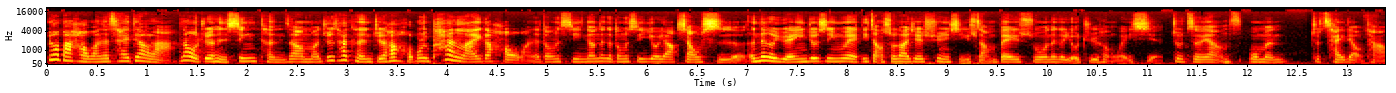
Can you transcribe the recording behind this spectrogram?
又要把好玩的拆掉啦。那我觉得很心疼，你知道吗？就是他可能觉得他好不容易盼来一个好玩的东西，那那个东西又要消失了。而那个原因就是因为里长收到一些讯息，长辈说那个邮具很危险，就这样子，我们就拆掉它。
